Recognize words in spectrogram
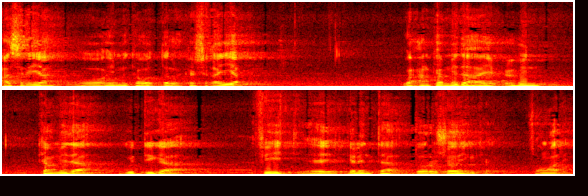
casriya oo iminka dalka ka shaqeeya. Waxaan ka mid ahay xubin ka mid ah guddiga fiid ee hirgelinta doorashooyinka soomaaliya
